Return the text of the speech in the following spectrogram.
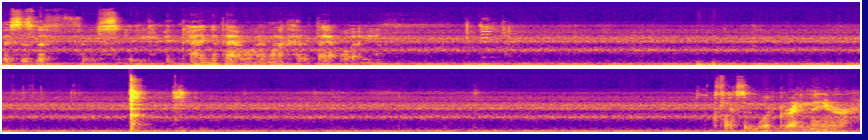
This is the, let's see, been cutting it that way, I want to cut it that way. Looks like some wood grain there.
